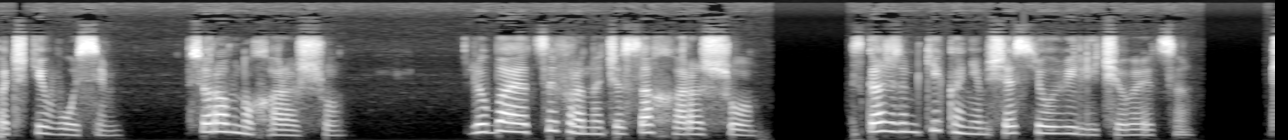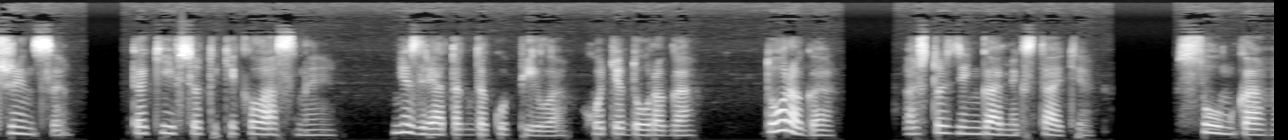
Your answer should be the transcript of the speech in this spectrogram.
Почти восемь. Все равно хорошо. Любая цифра на часах хорошо. С каждым тиканием счастье увеличивается. Джинсы. Какие все-таки классные. Не зря тогда купила, хоть и дорого. Дорого? А что с деньгами, кстати? Сумка.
